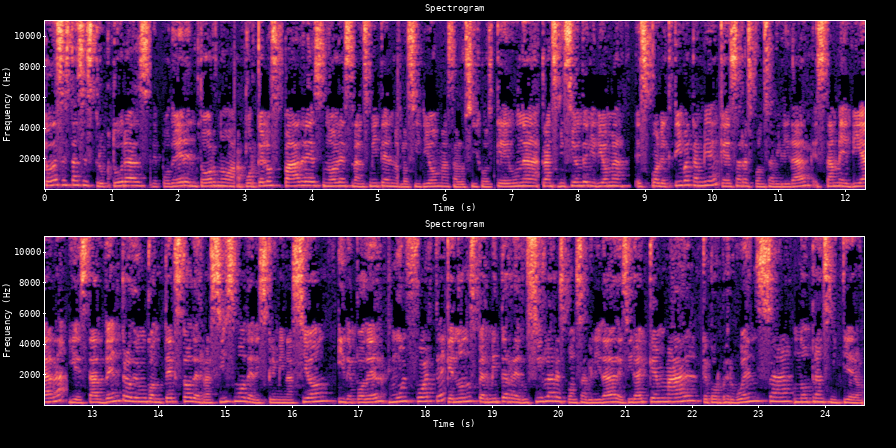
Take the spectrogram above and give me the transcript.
Todas estas estructuras de poder en torno a por qué los padres no les transmiten los idiomas a los hijos, que una transmisión del idioma es colectiva también, que esa responsabilidad está mediada y está dentro de un contexto de racismo, de discriminación y de poder muy fuerte que no nos permite reducir la responsabilidad a decir, ay, qué mal, que por vergüenza no transmitieron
